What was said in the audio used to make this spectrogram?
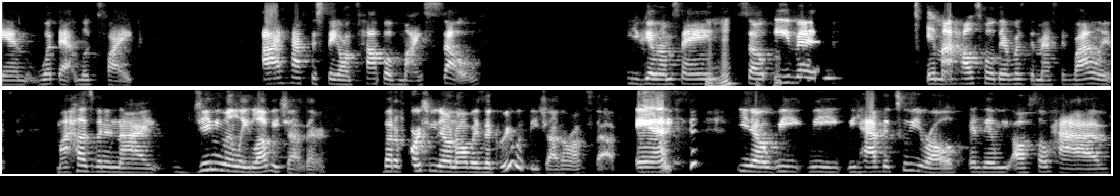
and what that looks like, I have to stay on top of myself. You get what I'm saying? Mhm. So even in my household, there was domestic violence. My husband and I genuinely love each other, but of course, we don't always agree with each other on stuff. And you know, we we we have the two year old, and then we also have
